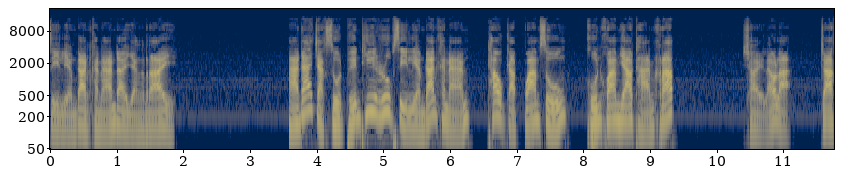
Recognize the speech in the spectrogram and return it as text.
สี่เหลี่ยมด้านขนานได้อย่างไร หาได้จากสูตรพื้นที่รูปสี่เหลี่ยมด้านขนาน เท่ากับความสูง คูณความยาวฐานครับ ใช่แล้วล่ะ จาก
